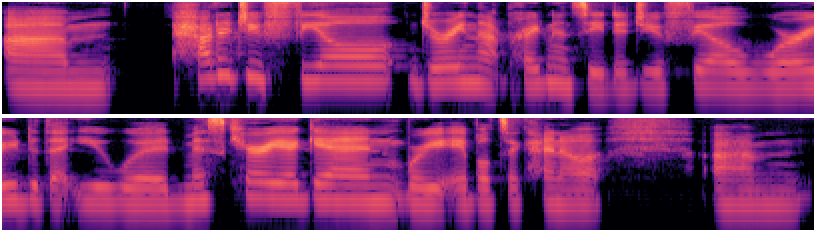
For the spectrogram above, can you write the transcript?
Um, how did you feel during that pregnancy? Did you feel worried that you would miscarry again? Were you able to kind of, um,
